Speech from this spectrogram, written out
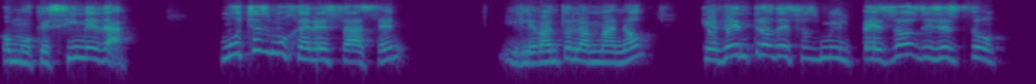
como que sí me da. Muchas mujeres hacen, y levanto la mano, que dentro de esos mil pesos dices tú,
